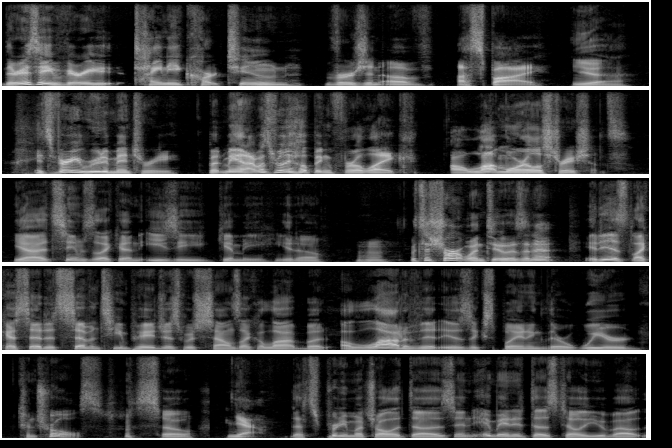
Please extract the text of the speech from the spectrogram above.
there is a very tiny cartoon version of a spy. Yeah, It's very rudimentary, but man, I was really hoping for like a lot more illustrations. yeah, it seems like an easy gimme, you know. hmm It's a short one too, isn't it? It is, like I said, it's 17 pages, which sounds like a lot, but a lot of it is explaining their weird controls. so Yeah. that's pretty much all it does. And I mean, it does tell you about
